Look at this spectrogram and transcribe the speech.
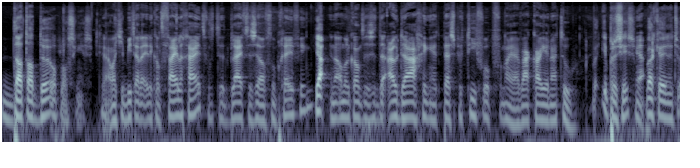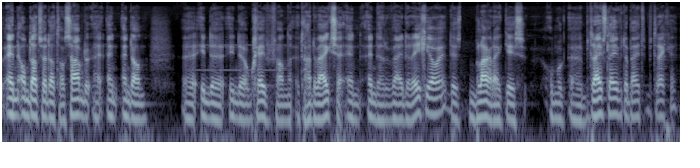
dat dat de oplossing is. Ja, want je biedt aan de ene kant veiligheid, want het blijft dezelfde omgeving. Ja. Aan de andere kant is het de uitdaging, het perspectief op van, nou ja, waar kan je naartoe? Ja, precies, ja. waar kun je naartoe? En omdat we dat dan samen doen, en, en dan uh, in, de, in de omgeving van het Harderwijkse en, en de wijde regio. Hè. Dus belangrijk is om het uh, bedrijfsleven daarbij te betrekken.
